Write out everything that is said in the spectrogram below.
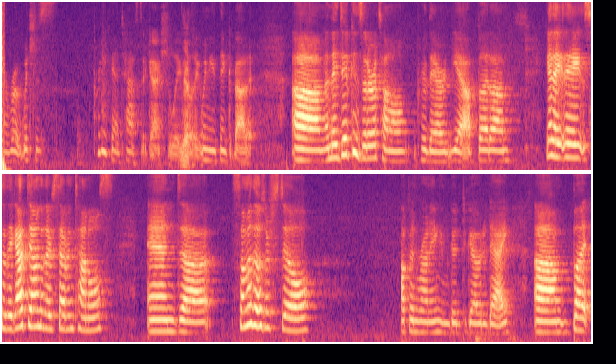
on a road, which is pretty fantastic, actually, Yeah. really, when you think about it. Um, and they did consider a tunnel for there, yeah. But um, yeah, they, they so they got down to their seven tunnels, and uh, some of those are still up and running and good to go today. Um, but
